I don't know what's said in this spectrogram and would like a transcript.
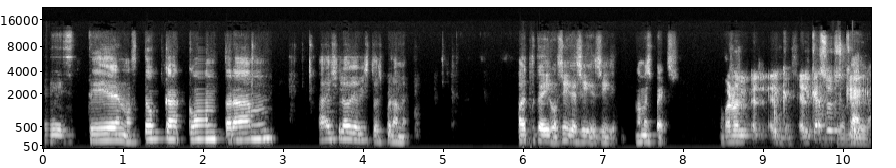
Este, nos toca contra. Ay, sí lo había visto, espérame. Ahorita te digo, sigue, sigue, sigue. No me esperes. Bueno, el, el- el- el caso es que,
